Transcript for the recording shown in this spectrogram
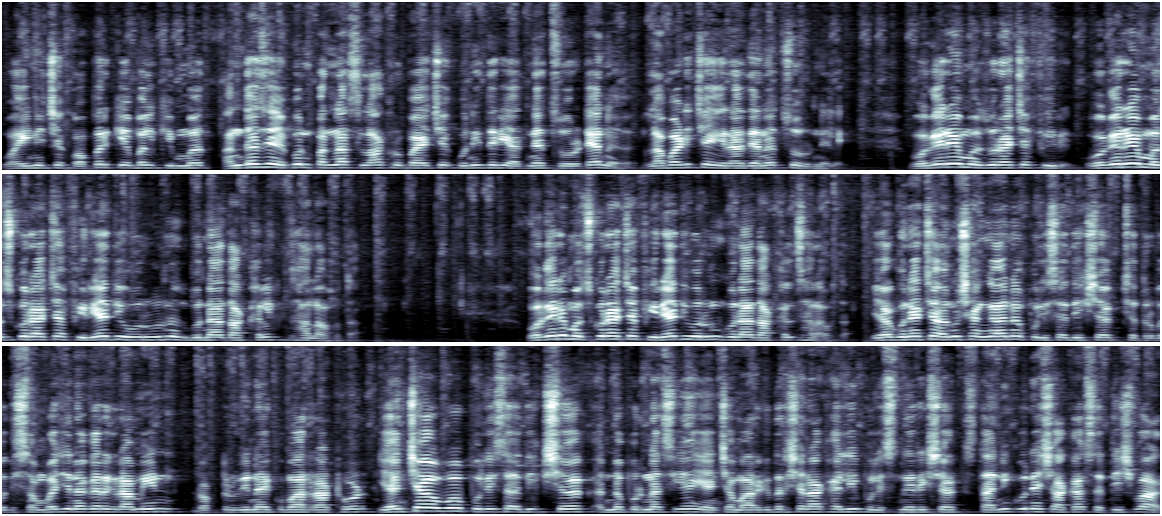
वाहिनीचे कॉपर केबल किंमत अंदाजे एकोणपन्नास लाख रुपयाचे कुणीतरी अज्ञात चोरट्यानं लबाडीच्या इराद्यानं चोरून नेले. वगैरे मजुराच्या फिर वगैरे मजकुराच्या फिर्यादीवरून गुन्हा दाखल झाला होता. वगैरे मजकुराच्या फिर्यादीवरून गुन्हा दाखल झाला होता. या गुन्ह्याच्या अनुषंगानं पोलीस अधीक्षक छत्रपती संभाजीनगर ग्रामीण डॉक्टर विनयकुमार राठोड यांच्या व पोलीस अधीक्षक अन्नपूर्णा सिंह यांच्या मार्गदर्शनाखाली पोलीस निरीक्षक स्थानिक गुन्हे शाखा सतीश वाघ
